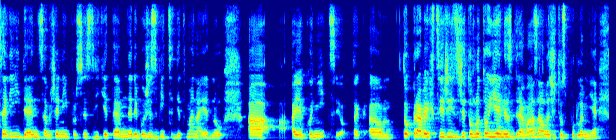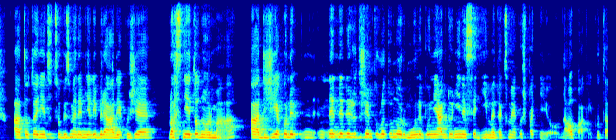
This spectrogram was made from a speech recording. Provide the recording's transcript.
celý den zavřený prostě s dítětem, nebo že s více dětma najednou a, a jako nic, jo. Tak um, to právě chci říct, že tohle to je nezdravá záležitost podle mě a toto je něco, co bychom neměli brát, jakože vlastně je to norma a když jako ne, ne, ne, nedodržujeme tuhle tu normu nebo nějak do ní nesedíme, tak jsme jako špatně, jo. Naopak, jako ta,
